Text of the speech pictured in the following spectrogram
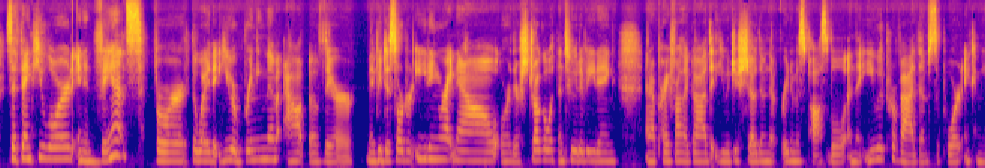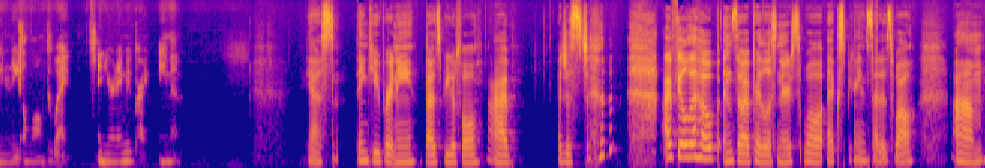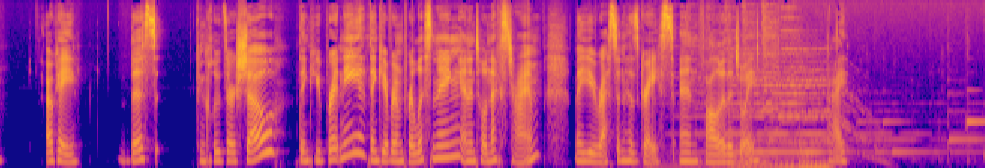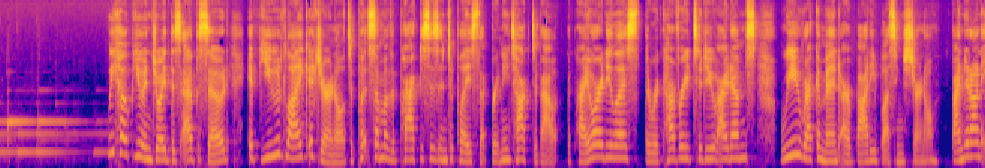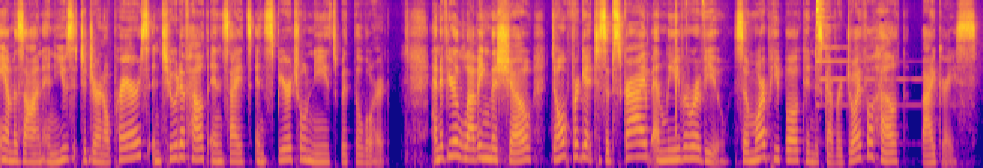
So thank you, Lord, in advance for the way that you are bringing them out of their maybe disordered eating right now or their struggle with intuitive eating. And I pray, Father God, that you would just show them that freedom is possible and that you would provide them support and community along the way. In your name we pray. Amen. Yes. Thank you, Brittany. That was beautiful. I I just I feel the hope. And so I pray the listeners will experience that as well. Um, okay, this concludes our show. Thank you, Brittany. Thank you, everyone, for listening. And until next time, may you rest in his grace and follow the joy. We hope you enjoyed this episode. If you'd like a journal to put some of the practices into place that Brittany talked about, the priority list, the recovery to do items, we recommend our Body Blessings Journal. Find it on Amazon and use it to journal prayers, intuitive health insights, and spiritual needs with the Lord. And if you're loving this show, don't forget to subscribe and leave a review so more people can discover joyful health by grace.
